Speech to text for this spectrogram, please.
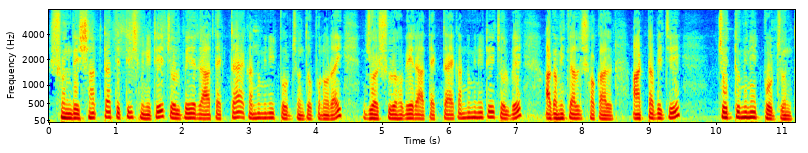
সন্ধে সাতটা তেত্রিশ মিনিটে, চলবে রাত একটা একান্ন মিনিট পর্যন্ত পুনরায়। জোয়ার শুরু হবে রাত একটা একান্ন মিনিটে, চলবে আগামীকাল সকাল আটটা বেজে চোদ্দ মিনিট পর্যন্ত।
